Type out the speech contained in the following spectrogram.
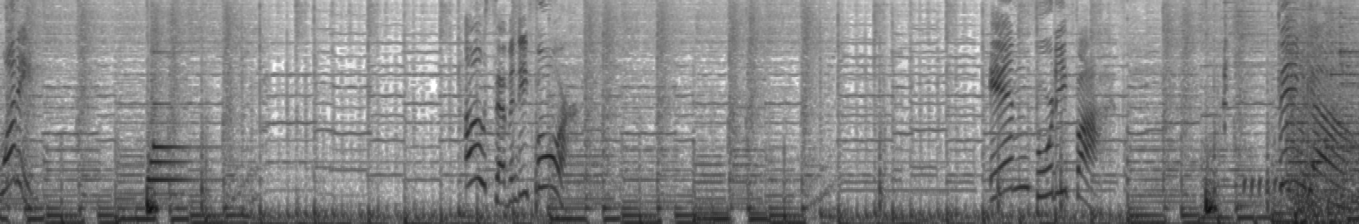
I20 O74 N45 Bingo!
